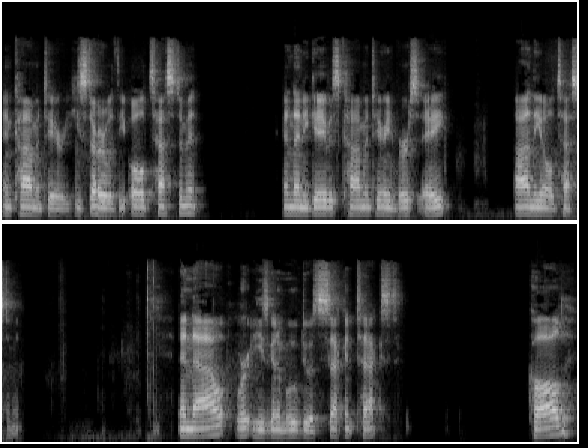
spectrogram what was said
and commentary. He started with the Old Testament, and then he gave his commentary in verse 8 on the Old Testament. And now he's going to move to a second text called.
